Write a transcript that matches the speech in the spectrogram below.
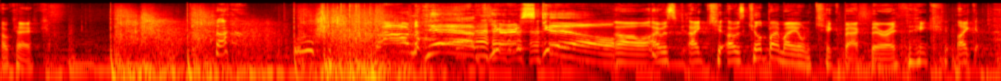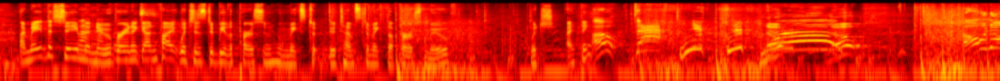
Okay. Yeah, pure skill. Oh, I was I, ki- I was killed by my own kickback there. I think like I made the same That maneuver in a gunfight, which is to be the person who makes to, attempts to make the first move, which I think. Oh, ah! Nope, nope. Oh no!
